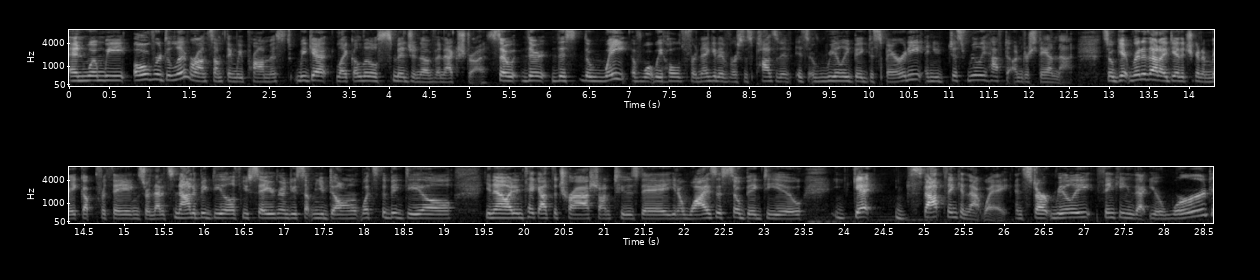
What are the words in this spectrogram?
and when we over deliver on something we promised, we get like a little smidgen of an extra. So there this the weight of what we hold for negative versus positive is a really big disparity and you just really have to understand that. So get rid of that idea that you're going to make up for things or that it's not a big deal if you say you're going to do something you don't. What's the big deal? You know, I didn't take out the trash on Tuesday. You know, why is this so big to you? Get stop thinking that way and start really thinking that your word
